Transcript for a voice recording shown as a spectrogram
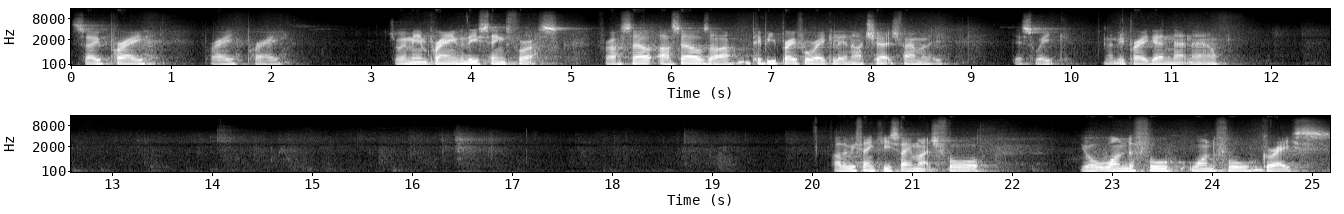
So pray, pray, pray. Join me in praying for these things for us, for ourselves, our people you pray for regularly in our church family this week. Let me pray again that now. Father, we thank you so much for your wonderful, wonderful grace,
